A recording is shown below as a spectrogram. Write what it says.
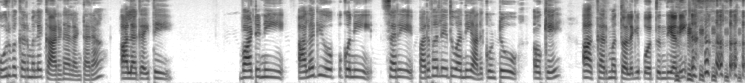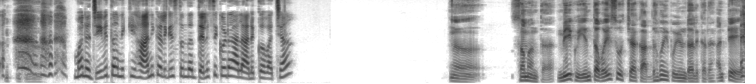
పూర్వకర్మలే కారణాలంటారా? అలాగైతే వాటిని అలాగే ఒప్పుకొని సరే పర్వాలేదు అని అనుకుంటూ ఓకే ఆ కర్మ తొలగిపోతుంది అని మన జీవితానికి హాని కలిగిస్తుందని తెలిసి కూడా అలా అనుకోవచ్చా? సమంత మీకు ఇంత వయసు వచ్చాక అర్థమైపోయి ఉండాలి కదా? అంటే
